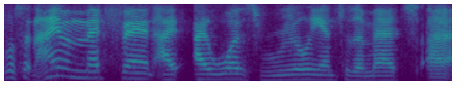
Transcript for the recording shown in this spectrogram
listen. I am a Met fan. I I was really into the Mets. I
